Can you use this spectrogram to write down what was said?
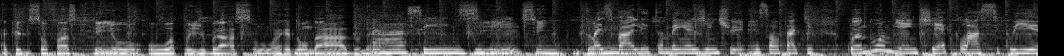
aqueles sofás que tem o, o apoio de braço arredondado, né? Ah, sim. Sim, uhum. sim. Então... Mas vale também a gente ressaltar que quando o ambiente é clássico e uh,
